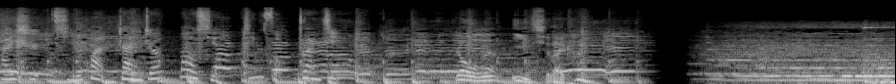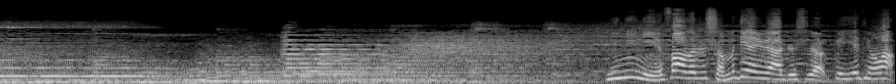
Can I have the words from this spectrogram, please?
还是奇幻、战争、冒险、惊悚、传记？让我们一起来看。你你你放的是什么电乐啊？这是给爷停了。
